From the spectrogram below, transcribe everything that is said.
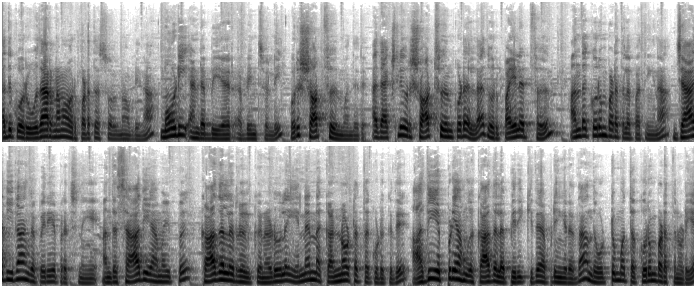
அதுக்கு ஒரு உதாரணமாக ஒரு படத்தை சொல்லணும் அப்படின்னா மோடி அண்ட் அ பியர் அப்படின்னு சொல்லி ஒரு ஷார்ட் ஃபிலிம் வந்தது. அது ஆக்சுவலி ஒரு ஷார்ட் ஃபிலிம் கூட இல்லை அது ஒரு பைலட் ஃபிலிம் அந்த குறும்படத்தில் பார்த்தீங்கன்னா ஜாதி தான் அங்கே பெரிய பிரச்சனையே. அந்த சாதி அமைப்பு காதலர்களுக்கு நடுவில் என்னென்ன கண்ணோட்டத்தை கொடுக்குது அது எப்படி அவங்க காதலை பிரிக்குது அப்படிங்கிறது தான் அந்த ஒட்டுமொத்த குறும்படத்தினுடைய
